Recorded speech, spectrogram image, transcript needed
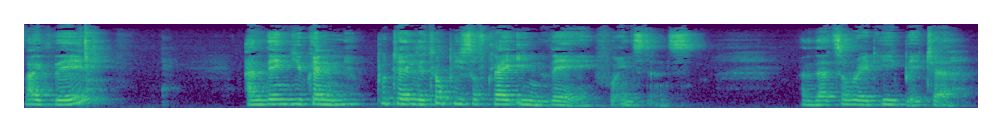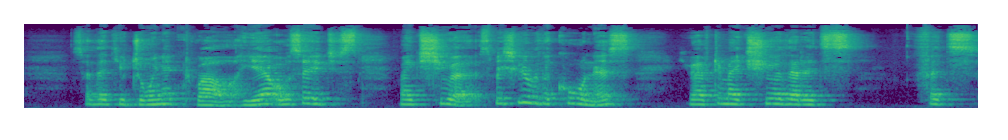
like there. And then you can put a little piece of clay in there for instance and that's already better. So that you join it well. Here also just make sure especially with the corners you have to make sure that it's fits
